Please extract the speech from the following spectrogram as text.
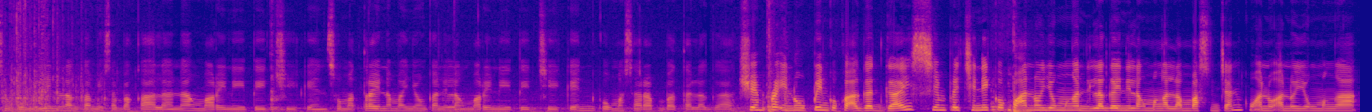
So bumili lang kami sa bakala ng marinated chicken. So matry naman yung kanilang marinated chicken kung masarap ba talaga. Siyempre inupin ko kaagad guys. Siyempre chinik ko kung ano yung mga nilagay nilang mga lamas dyan. Kung ano-ano yung mga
